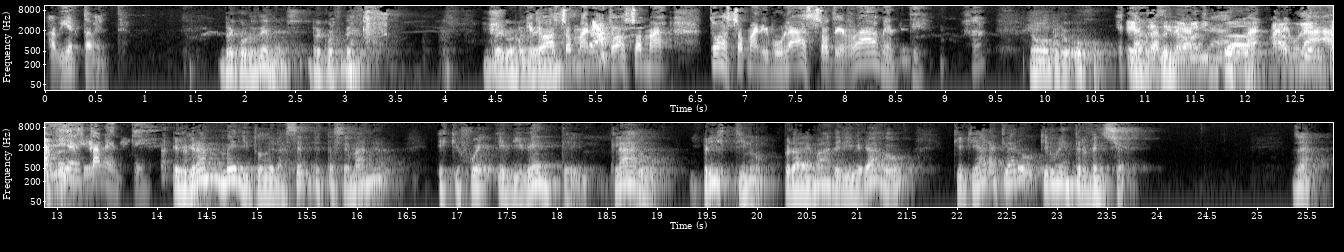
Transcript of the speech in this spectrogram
abiertamente. Recordemos, recordemos. recordemos. Porque todas son, todas son, todas son manipuladas soterradamente. No, pero ojo. abiertamente. El gran mérito de la SEP de esta semana es que fue evidente, claro, prístino, pero además deliberado, que quedara claro que era una intervención. O sea,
